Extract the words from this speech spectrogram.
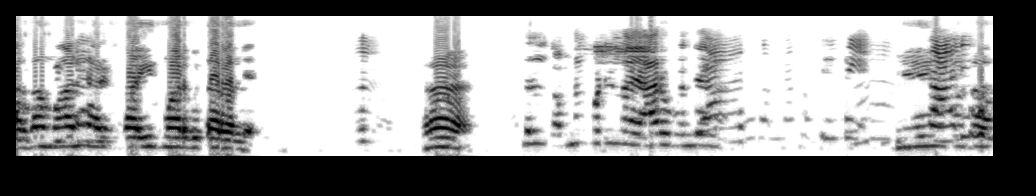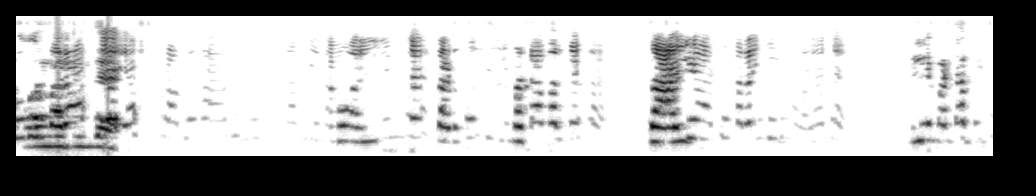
ಅರ್ಧ ಮಾಡಿ ಇದ್ ಮಾಡ್ಬಿಟ್ಟಾರ ಅಲ್ಲಿ. ಹಾ. ಗಮನ ಕೊಟ್ಟಿಲ್ಲ ಯಾರು ಬಂದೇ ಯಾರು ನಾವು ಅಲ್ಲಿಂದ ನಡ್ಕೊಂಡ್ ಇಲ್ಲಿ ಮಠ ಬರ್ಬೇಕ? ಶಾಲಿ ಆಟೋ ಬರಂಗಿಲ್ಲ ಒಳಗೆ. ಇಲ್ಲಿ ಮಠ ಬಿಟ್ಟು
